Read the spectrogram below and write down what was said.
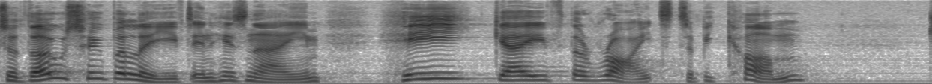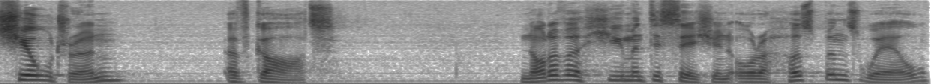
to those who believed in his name, he gave the right to become children of God not of a human decision or a husband's will,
